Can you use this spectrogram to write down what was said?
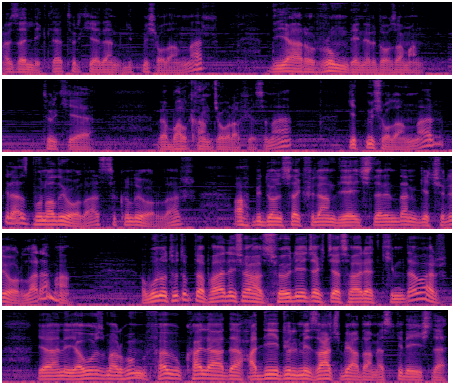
özellikle Türkiye'den gitmiş olanlar Diyar Rum denirdi o zaman Türkiye ve Balkan coğrafyasına gitmiş olanlar biraz bunalıyorlar, sıkılıyorlar. Ah bir dönsek filan diye içlerinden geçiriyorlar ama bunu tutup da padişaha söyleyecek cesaret kimde var? Yani Yavuz merhum fevkalade hadidül mizaç bir adam eski deyişle.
